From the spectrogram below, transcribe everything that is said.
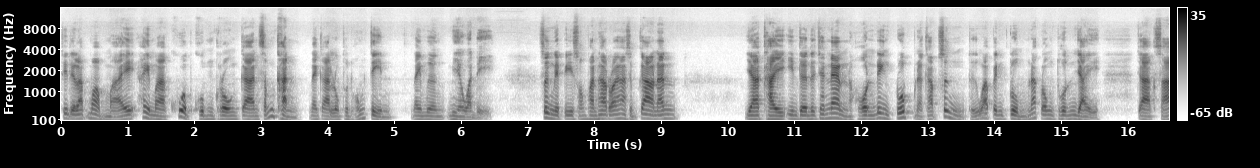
ที่ได้รับมอบหมายให้มาควบคุมโครงการสำคัญในการลงทุนของจีนในเมืองเมียวดี ซึ่งในปี 2559 นั้น ยาไทยอินเตอร์เนชั่นแนลโฮลดิ้งกรุ๊ปนะครับ ซึ่งถือว่าเป็นกลุ่มนักลงทุนใหญ่ จากสา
